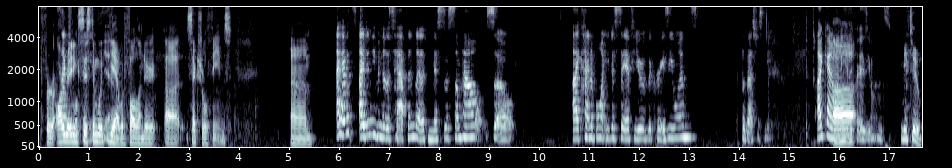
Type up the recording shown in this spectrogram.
for our Sexual rating system would yeah. yeah. would fall under uh, sexual themes. Um, I haven't. I didn't even know this happened. I like missed this somehow. So I kind of want you to say a few of the crazy ones, but that's just me. I kind of want to hear Uh, the crazy ones. Me too.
